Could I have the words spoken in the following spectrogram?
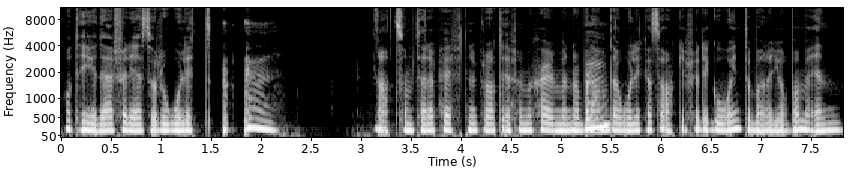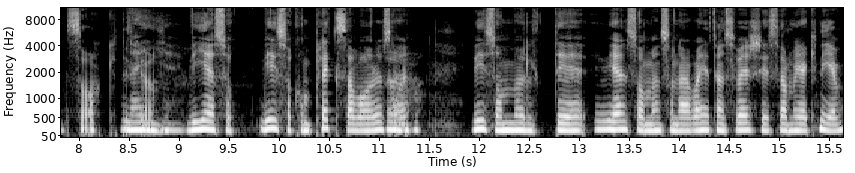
Och det är ju därför det är så roligt att som terapeut, nu pratar jag för mig själv, men att blanda olika saker. För det går inte bara att jobba med en sak, tycker jag. Nej, vi är, så, vi är så komplexa varelser. Ja. Vi är så multi, vi är som en sån där, vad heter en schweizisk armékniv.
